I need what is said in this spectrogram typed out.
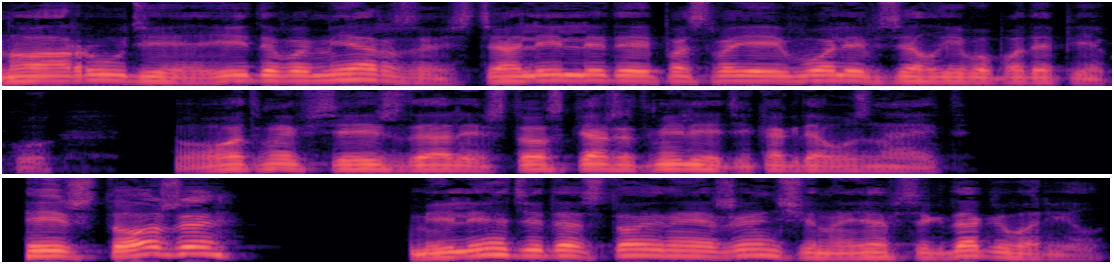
Но орудие, идова мерзость, а Лиллидей по своей воле взял его под опеку. Вот мы все и ждали, что скажет Миледи, когда узнает. «И что же?» «Миледи достойная женщина, я всегда говорил.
